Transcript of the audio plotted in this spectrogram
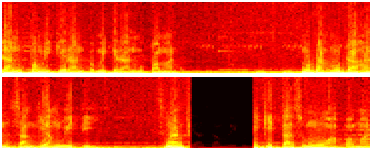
dan pemikiran-pemikiranmu, Paman. Mudah-mudahan Sang Hyang Widi senantiasa kita semua, Paman.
